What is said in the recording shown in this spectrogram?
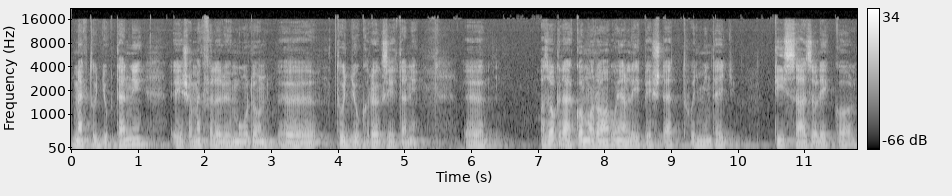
meg tudjuk tenni, és a megfelelő módon tudjuk rögzíteni. Az Agrárkamara olyan lépést tett, hogy mintegy 10%-kal,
